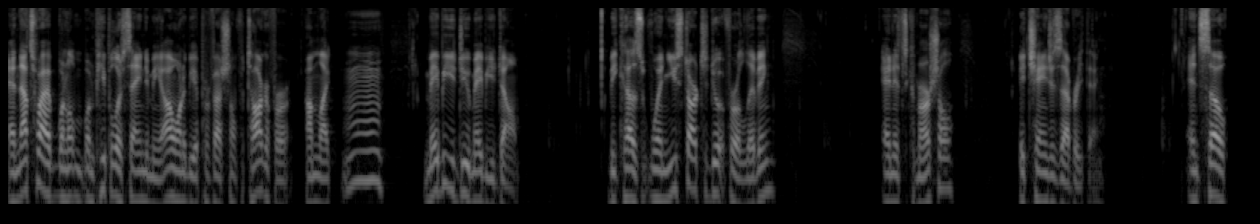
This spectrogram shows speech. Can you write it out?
And that's why when, when people are saying to me, oh, I want to be a professional photographer, I'm like, mm, maybe you do, maybe you don't. Because when you start to do it for a living and it's commercial, it changes everything. And so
